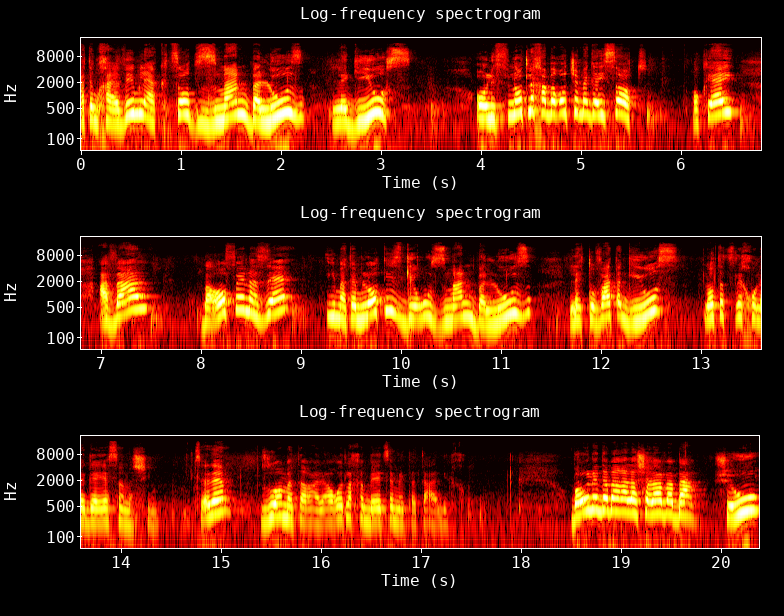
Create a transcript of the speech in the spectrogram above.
אתם חייבים להקצות זמן בלוז לגיוס, או לפנות לחברות שמגייסות, אוקיי? אבל באופן הזה, אם אתם לא תסגרו זמן בלוז לטובת הגיוס, לא תצליחו לגייס אנשים, בסדר? זו המטרה, להראות לכם בעצם את התהליך. בואו נדבר על השלב הבא, שהוא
